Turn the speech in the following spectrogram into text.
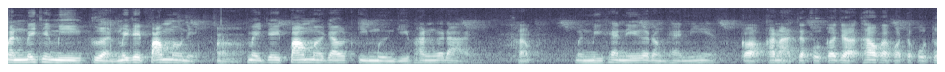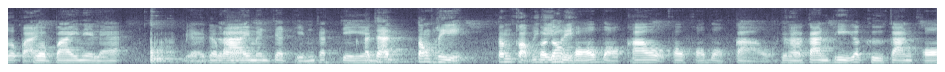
มันไม่ใช่มีเกลื่อนไม่ได้ปั๊มเอาเนี่ยอ่าไม่ได้ปั๊มเอาจะเอากี่หมื่นกี่พันก็ได้ ครับ มันมีแค่นี้ก็ต้องแค่นี้ ก็ขนาดตะกรุดก็จะเท่ากับตะกรุดทั่วไปตัวไปเนี่ยแหละเดี๋ยวแต่จะลายมันจะเห็นชัดเจน อาจารย์ต้องพลีต้องกรอบพิก็ธีต้องพลีขอบอกเขาเขาขอบอกกล่าวใช่ไหมครับการพีก็คือการขอ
